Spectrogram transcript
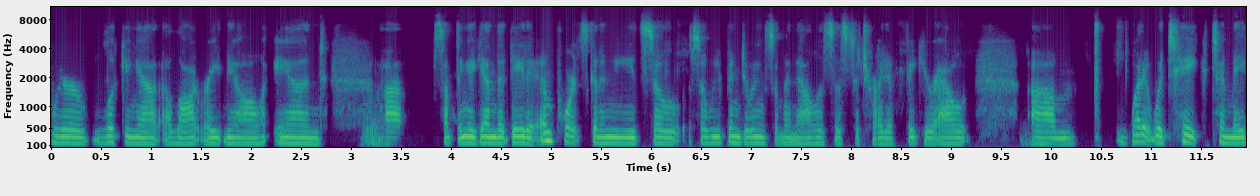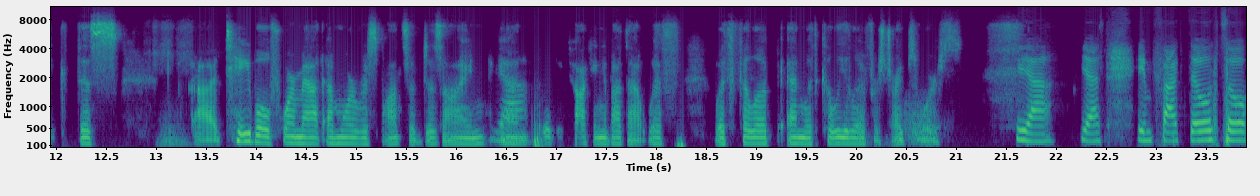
we're looking at a lot right now and uh, something again that data import's going to need. So, so we've been doing some analysis to try to figure out um, what it would take to make this uh, table format a more responsive design. Yeah. And we'll be talking about that with with Filip and with Khalilah for Stripes Force. Yeah. Yes, in fact, also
